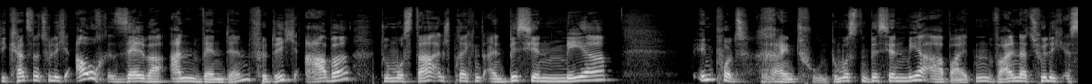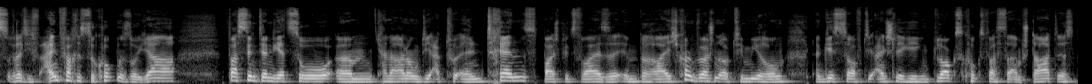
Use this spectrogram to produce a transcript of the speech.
Die kannst du natürlich auch selber anwenden für dich, aber du musst da entsprechend ein bisschen mehr Input reintun. Du musst ein bisschen mehr arbeiten, weil natürlich es relativ einfach ist zu gucken, so ja, was sind denn jetzt so, ähm, keine Ahnung, die aktuellen Trends, beispielsweise im Bereich Conversion-Optimierung. Dann gehst du auf die einschlägigen Blogs, guckst, was da am Start ist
